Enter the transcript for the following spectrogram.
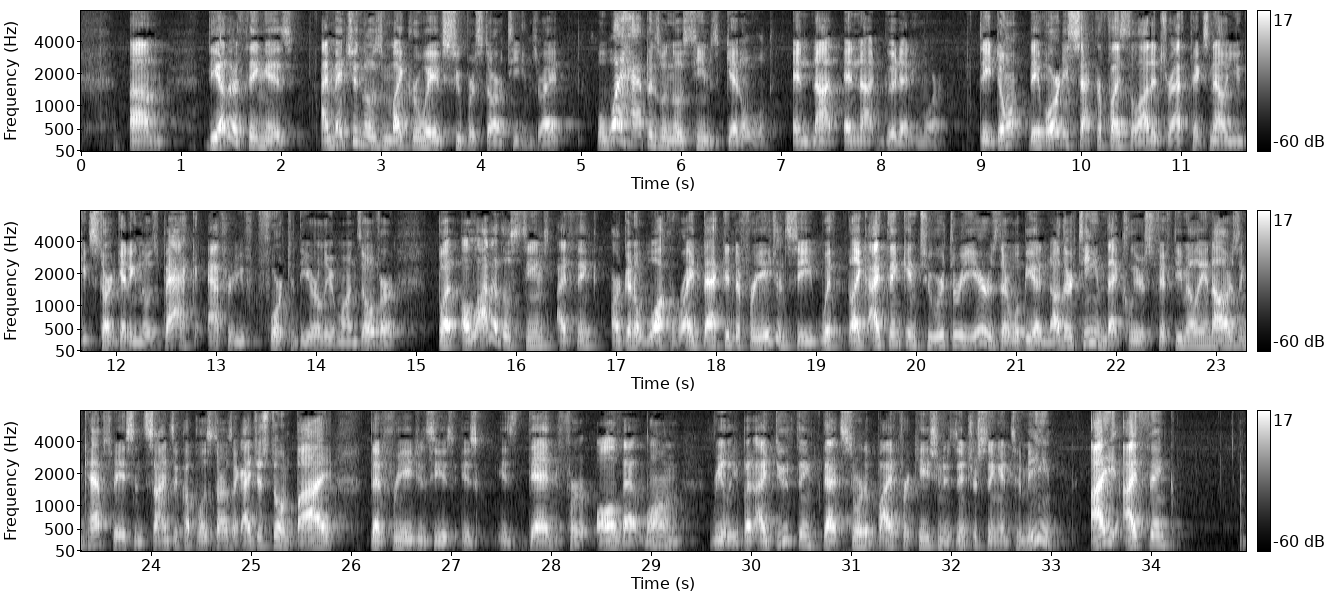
Um, the other thing is, I mentioned those microwave superstar teams, right? Well, what happens when those teams get old and not and not good anymore? They don't. They've already sacrificed a lot of draft picks. Now you start getting those back after you've forked the earlier ones over. But a lot of those teams, I think, are going to walk right back into free agency with, like, I think in two or three years, there will be another team that clears $50 million in cap space and signs a couple of stars. Like, I just don't buy that free agency is, is, is dead for all that long, really. But I do think that sort of bifurcation is interesting. And to me, I, I think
